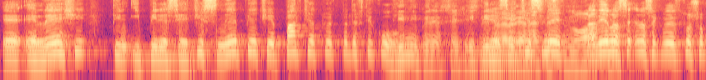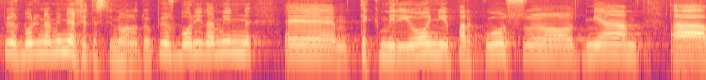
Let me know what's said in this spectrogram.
ε, ελέγχει την υπηρεσιακή συνέπεια και επάρκεια του εκπαιδευτικού. Τι είναι η υπηρεσιακή συνέπεια, υπηρεσιακή δηλαδή, συνέπεια, δηλαδή ένας, ένας εκπαιδευτικός ο οποίος μπορεί να μην έρχεται στην ώρα του, ο οποίος μπορεί να μην ε, τεκμηριώνει επαρκώς ε, μια α,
